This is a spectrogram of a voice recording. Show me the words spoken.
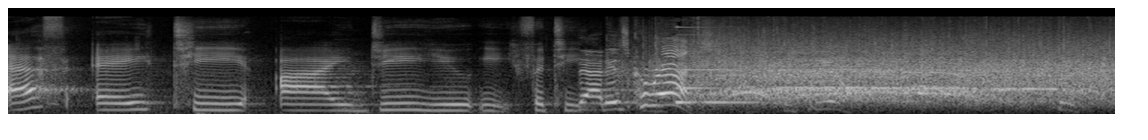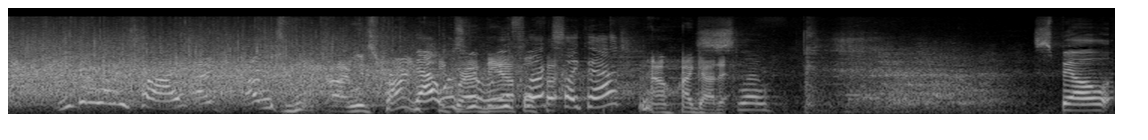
F A T I G U E. Fatigue. That is correct. You can try. I, I was, I was trying that to was grab your the reflex apple. like that? No, I got it. Slow. Spell.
